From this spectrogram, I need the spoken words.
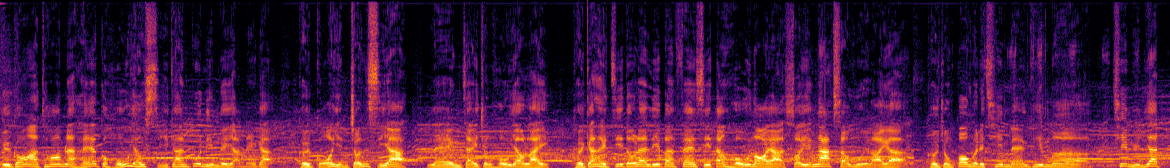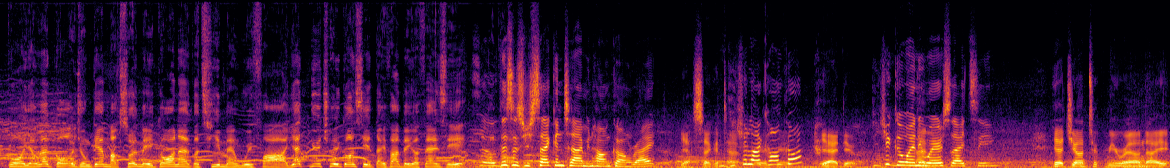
據講阿 Tom 咧係一個好有時間觀念嘅人嚟㗎，佢果然準時啊，靚仔仲好有禮， 佢梗系知道咧呢班 fans 等好耐啊，所以握手回礼啊，佢仲帮佢哋签名添啊，签完一个又一个，佢仲惊墨水未干啊，个签名会花，一于吹干先递翻俾个 fans。 So this is your second time in Hong Kong, right? Yeah, second time. Did you like Hong Kong? Yeah, I do. Did you go anywhere sightseeing? Yeah, John took me around. I,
